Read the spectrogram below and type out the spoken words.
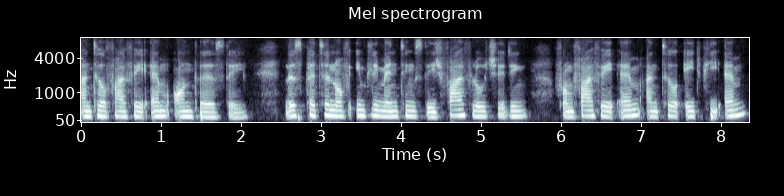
until 5 a.m. on Thursday. This pattern of implementing stage 5 load shedding from 5 a.m. until 8 p.m.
